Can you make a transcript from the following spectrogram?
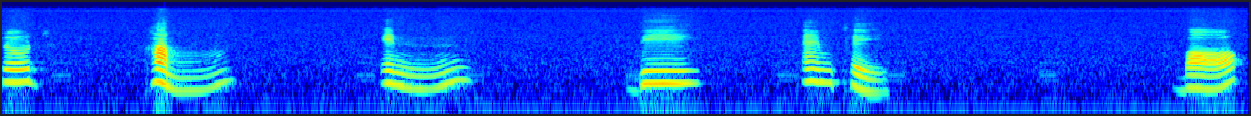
Should come in the empty box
